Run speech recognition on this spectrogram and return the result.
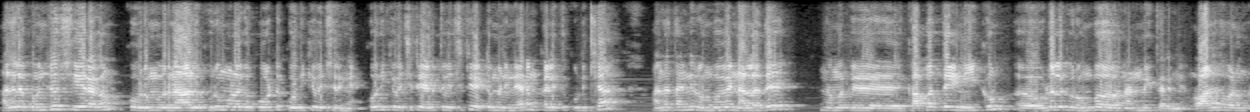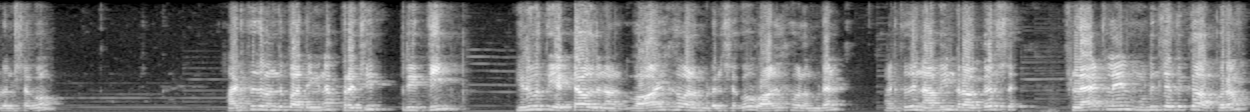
அதுல கொஞ்சம் சீரகம் ஒரு ஒரு நாலு குறுமுளகு போட்டு கொதிக்க வச்சிருங்க. கொதிக்க வச்சுட்டு எடுத்து வச்சுட்டு எட்டு மணி நேரம் கழித்து குடிச்சா அந்த தண்ணி ரொம்பவே நல்லது. நமக்கு கபத்தை நீக்கும் உடலுக்கு ரொம்ப நன்மை தருங்க வாழ்க வளமுடன் சகோ. அடுத்தது வந்து பாத்தீங்கன்னா பிரஜித் பிரீத்தி இருபத்தி எட்டாவது நாள். வாழ்க வளமுடன் சகோ வாழ்க வளமுடன். அடுத்தது நவீன் ராக்கர்ஸ் பிளாட் லைன் முடிஞ்சதுக்கு அப்புறம்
